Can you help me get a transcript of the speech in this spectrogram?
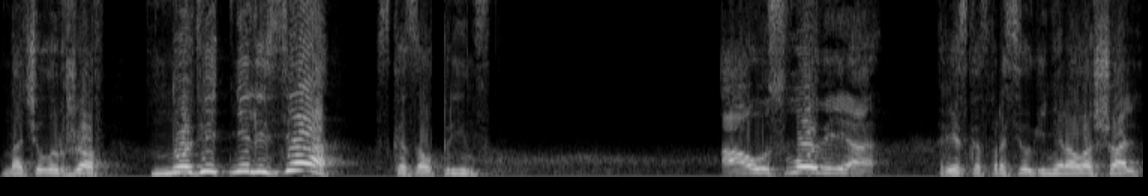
начал Ржав. Но ведь нельзя, сказал принц. А условия? резко спросил генерал Ашаль.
